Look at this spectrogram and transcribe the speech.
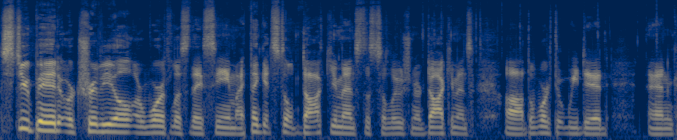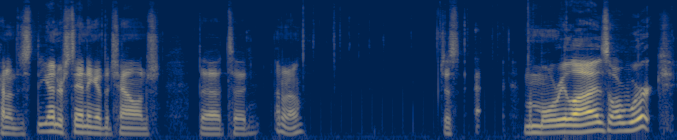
stupid or trivial or worthless they seem. I think it still documents the solution or documents uh, the work that we did and kind of just the understanding of the challenge that, uh, I don't know, just memorialize our work,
